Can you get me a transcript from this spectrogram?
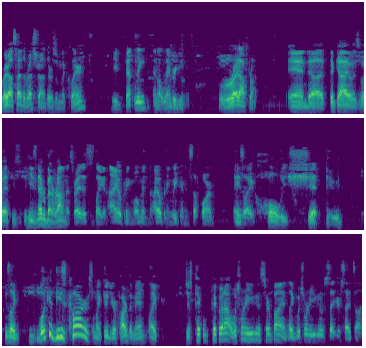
right outside the restaurant, there was a McLaren, a Bentley, and a Lamborghini right out front. And, uh, the guy I was with, he's, he's never been around this, right? This is like an eye-opening moment, an eye-opening weekend and stuff for him. And he's like, holy shit, dude. He's like, look at these cars. I'm like, dude, you're part of it, man. Like, just pick pick one out. Which one are you gonna start buying? Like, which one are you gonna set your sights on?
